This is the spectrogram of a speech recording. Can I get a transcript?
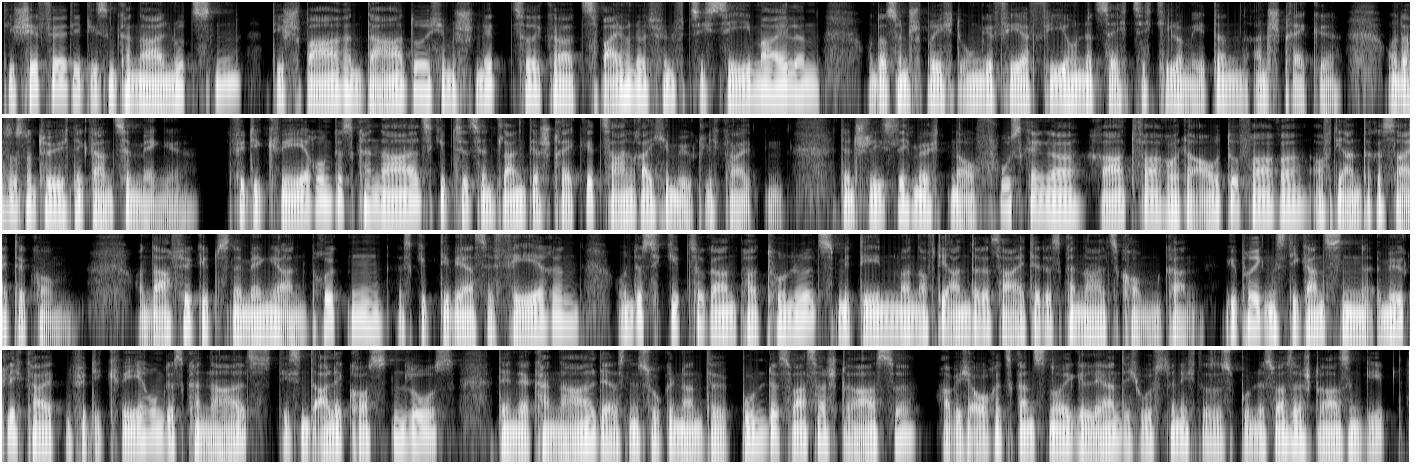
Die Schiffe, die diesen Kanal nutzen, die sparen dadurch im Schnitt circa 250 Seemeilen und das entspricht ungefähr 460 Kilometern an Strecke. Und das ist natürlich eine ganze Menge. Für die Querung des Kanals gibt es jetzt entlang der Strecke zahlreiche Möglichkeiten, denn schließlich möchten auch Fußgänger, Radfahrer oder Autofahrer auf die andere Seite kommen. Und dafür gibt es eine Menge an Brücken, es gibt diverse Fähren und es gibt sogar ein paar Tunnels, mit denen man auf die andere Seite des Kanals kommen kann. Übrigens, die ganzen Möglichkeiten für die Querung des Kanals, die sind alle kostenlos, denn der Kanal, der ist eine sogenannte Bundeswasserstraße, habe ich auch jetzt ganz neu gelernt. Ich wusste nicht, dass es Bundeswasserstraßen gibt,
